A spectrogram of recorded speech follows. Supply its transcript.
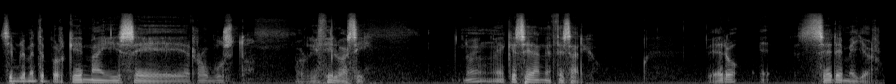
simplemente porque é máis eh, robusto por dicilo así. Non é que sea necesario pero eh, é mellor.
